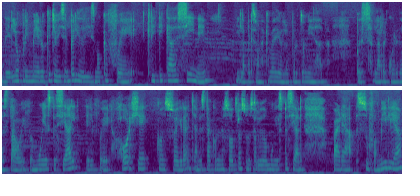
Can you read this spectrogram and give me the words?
de lo primero que yo hice en periodismo, que fue crítica de cine, y la persona que me dio la oportunidad pues la recuerdo hasta hoy. Fue muy especial. Él fue Jorge Consuegra, ya no está con nosotros. Un saludo muy especial para su familia.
